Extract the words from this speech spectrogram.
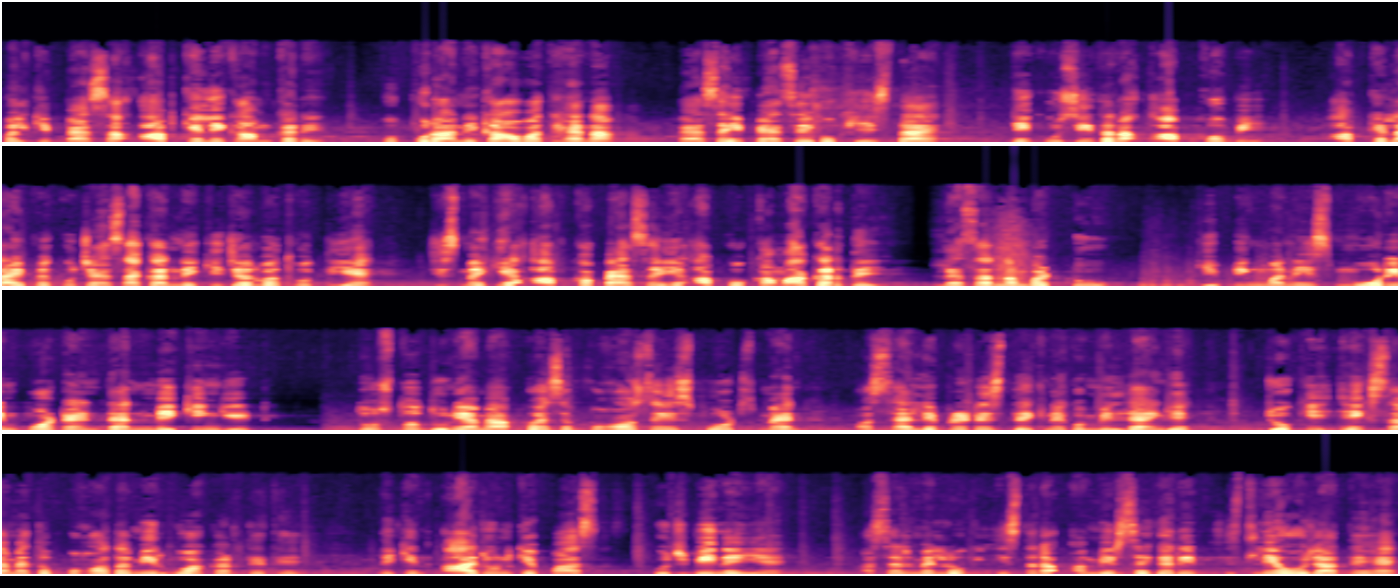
बल्कि पैसा आपके लिए काम करे। वो पुरानी कहावत है ना, पैसा ही पैसे को खींचता है। ठीक उसी तरह आपको भी, आपके लाइफ में कुछ ऐसा करने की ज़रूरत होती है, जिसमें कि आपका पैसा ही आपको कमा कर दे। Lesson number two keeping money is more important than making it दोस्तों, दुनिया में आपको ऐसे बहुत से स्पोर्ट्समैन और सेलिब्रिटीज देखने को मिल जाएँगे, जो कि एक समय तो बहुत अमीर हुआ करते थे, लेकिन आज उनके पास कुछ भी नहीं है। असल में लोग इस तरह अमीर से गरीब इसलिए हो जाते हैं,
